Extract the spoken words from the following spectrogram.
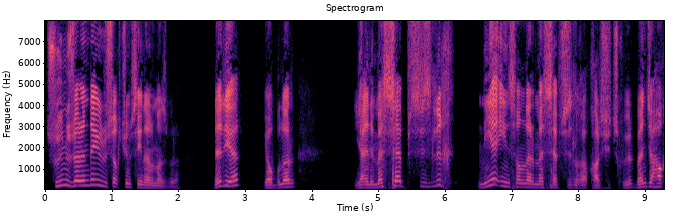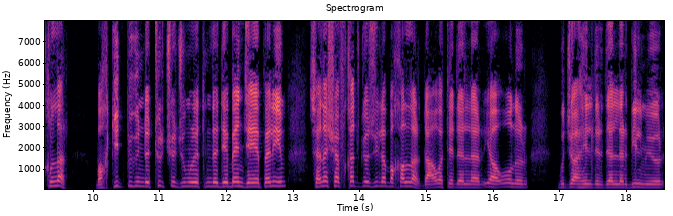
Suyun üzerinde yürüsek kimse inanmaz buna. Ne diyor? Ya bunlar yani mezhepsizlik niye insanlar mezhepsizliğe karşı çıkıyor? Bence haklılar. Bak git bir günde Türkiye Cumhuriyeti'nde de ben CHP'liyim. Sana şefkat gözüyle bakarlar. Davet ederler. Ya olur bu cahildir derler bilmiyor.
